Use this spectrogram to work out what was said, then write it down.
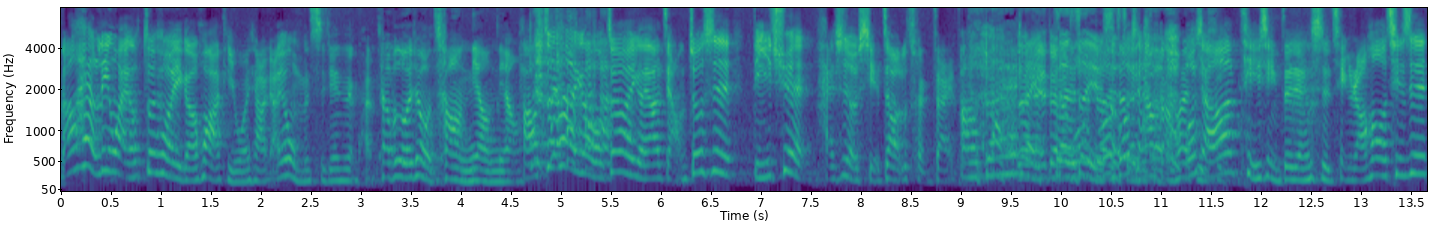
然后还有另外一个最后一个话题，我想讲，因为我们时间真的快，差不多，而且我超想尿尿。好，最后一个我最后一个要讲，就是的确还是有邪教的存在的。哦，对对对，这这也是真的。我想要提醒这件事情。然后其实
